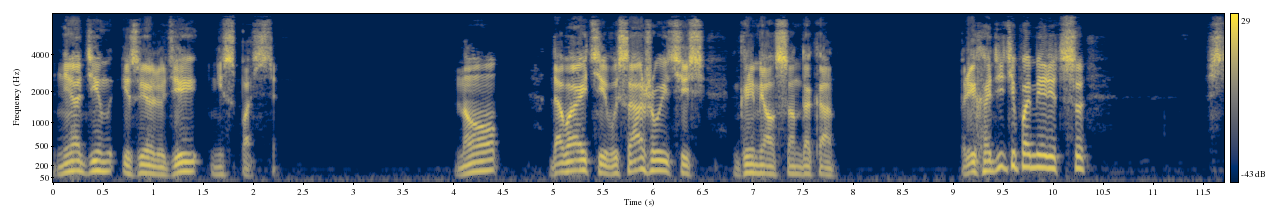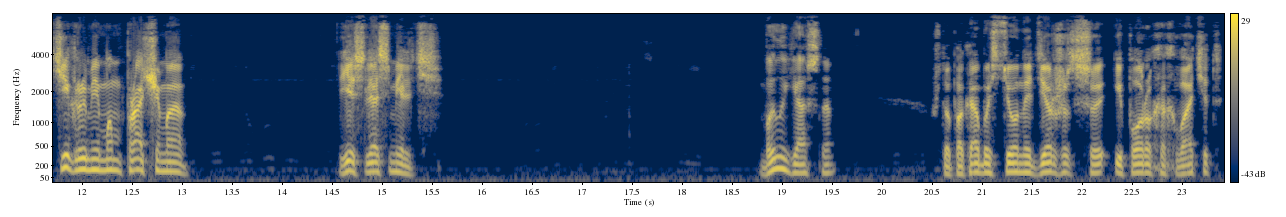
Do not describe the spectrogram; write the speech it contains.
Ни один из ее людей не спасся. — Ну, давайте, высаживайтесь, — гремел Сандакан. — Приходите помериться с тиграми Мампрачема, если осмелитесь. Было ясно, что пока бастионы держатся и пороха хватит,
